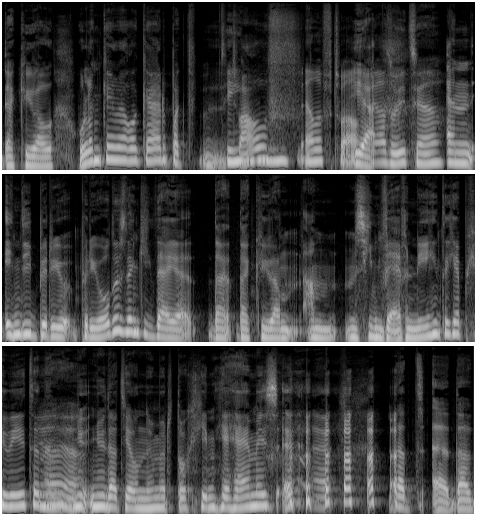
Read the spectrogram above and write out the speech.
dat ik u al... Hoe lang kennen we elkaar? Pak 12? 11, 12, ja. ja, zoiets, ja. En in die perio periodes denk ik dat, je, dat, dat ik u aan, aan misschien 95 heb geweten. Ja, en nu, nu, dat jouw nummer toch geen geheim is, hè, dat, uh, dat,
